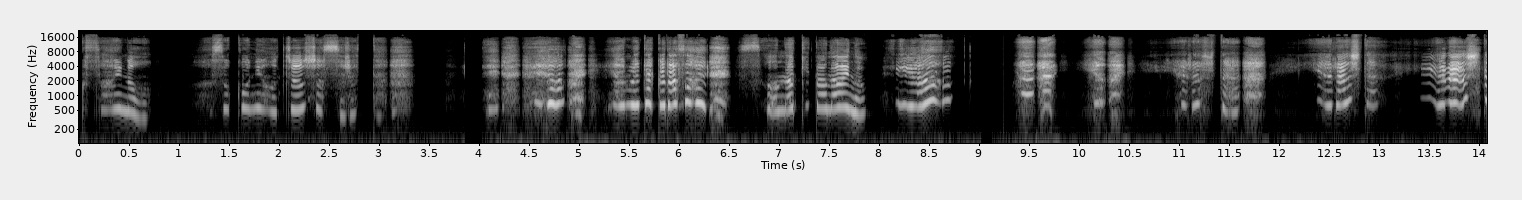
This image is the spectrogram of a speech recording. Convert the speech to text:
臭いのをあそこにお注射するっていいややめてくださいそんな汚いのいやや許して許して許して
